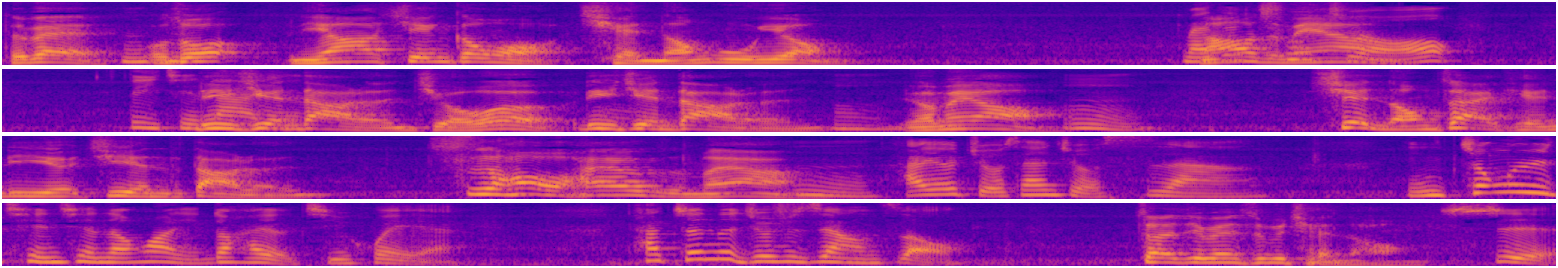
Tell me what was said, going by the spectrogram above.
对不对？嗯我说你要先跟我潜龙勿用，然后怎么样九，利剑利剑，大人九二，利剑大人嗯。有没有？嗯。现龙在田，利剑大人。事后还有怎么样？嗯，还有九三九四啊，你中日前前的话，你都还有机会哎，他真的就是这样走，在这边是不是潜龙？是，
